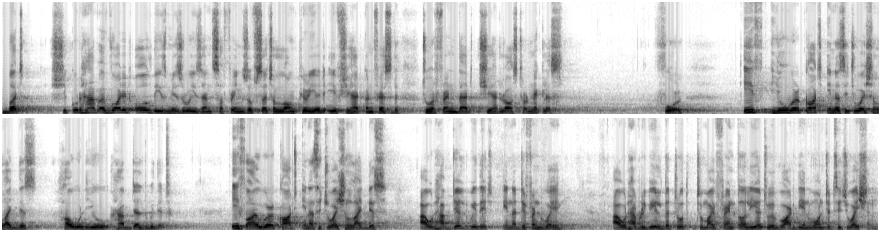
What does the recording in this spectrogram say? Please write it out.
But she could have avoided all these miseries and sufferings of such a long period if she had confessed to her friend that she had lost her necklace. 4. If you were caught in a situation like this, how would you have dealt with it? If I were caught in a situation like this, I would have dealt with it in a different way. I would have revealed the truth to my friend earlier to avoid the unwanted situation.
